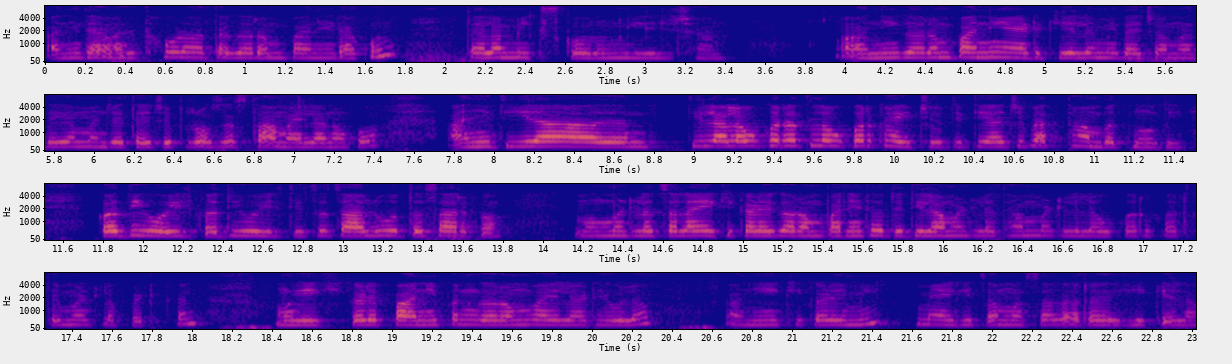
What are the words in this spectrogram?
आणि त्यामध्ये थोडं आता गरम पाणी टाकून त्याला मिक्स करून घेईल छान. आणि गरम पाणी ॲड केलं मी त्याच्यामध्ये. म्हणजे त्याची प्रोसेस थांबायला नको. आणि तिला तिला लवकरात लवकर खायची होती. ती अजिबात थांबत नव्हती. कधी होईल कधी होईल तिचं चालू होतं सारखं. मग म्हटलं चला एकीकडे गरम पाणी ठेवते. तिला म्हटलं थांब म्हटलं लवकर करते. म्हटलं पटकन. मग एकीकडे पाणी पण गरम व्हायला ठेवलं. आणि एकीकडे मी मॅगीचा मसाला र हे केला.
